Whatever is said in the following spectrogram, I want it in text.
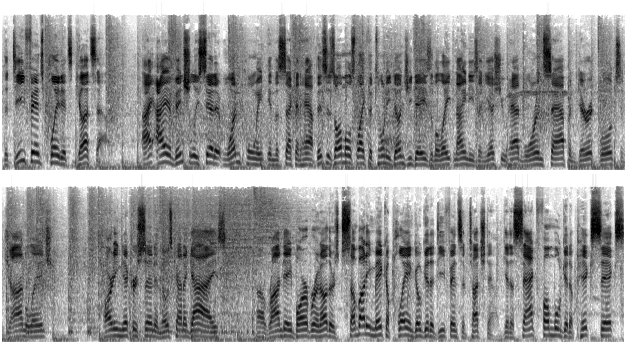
The defense played its guts out. I, I, eventually said at one point in the second half, this is almost like the Tony Dungy days of the late 90s. And yes, you had Warren Sapp and Derrick Brooks and John Lynch, Hardy Nickerson, and those kind of guys, uh, Rondé Barber and others. Somebody make a play and go get a defensive touchdown. Get a sack fumble, get a pick six,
